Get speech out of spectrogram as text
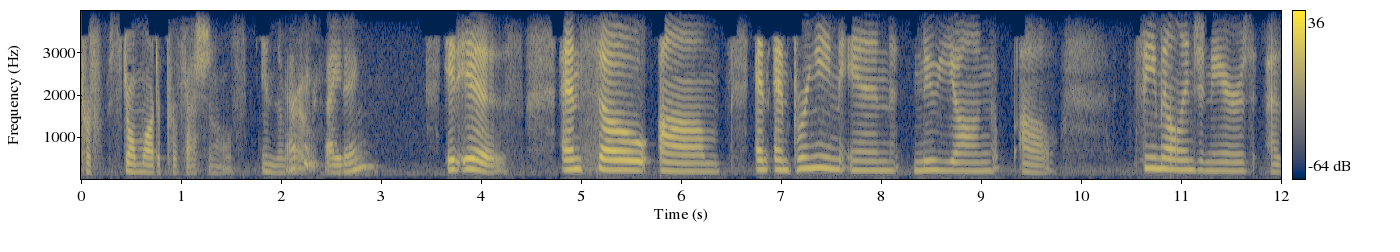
prof- stormwater professionals in the That's room. That's exciting. It is, and so um, and and bringing in new young. Uh, female engineers as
